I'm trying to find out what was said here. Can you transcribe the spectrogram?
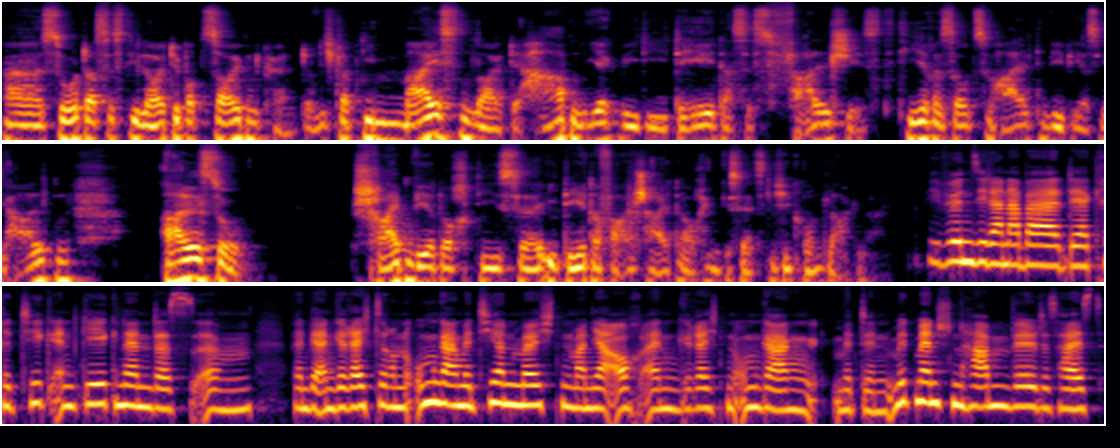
äh, so, dass es die Leute überzeugen könnte. Und ich glaube, die meisten Leute haben irgendwie die Idee, dass es falsch ist, Tiere so zu halten, wie wir sie halten. Also schreiben wir doch diese Idee der Falschheit auch in gesetzliche Grundlagen ein. Wie würden Sie dann aber der Kritik entgegnen, dass ähm, wenn wir einen gerechteren Umgang mit Tieren möchten, man ja auch einen gerechten Umgang mit den Mitmenschen haben will? Das heißt,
